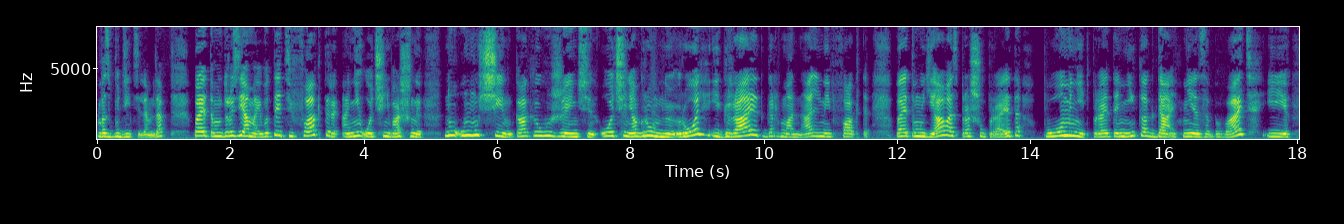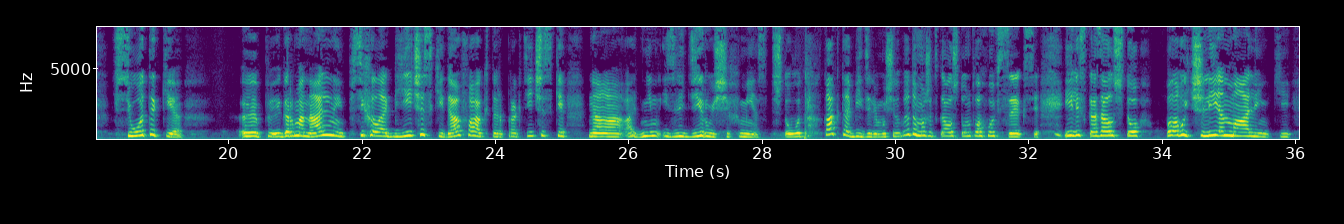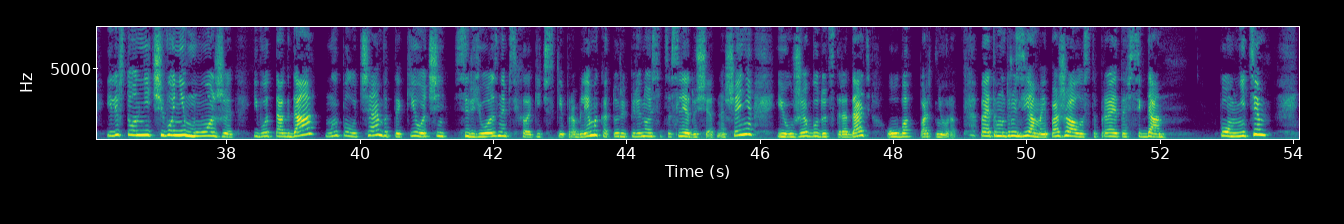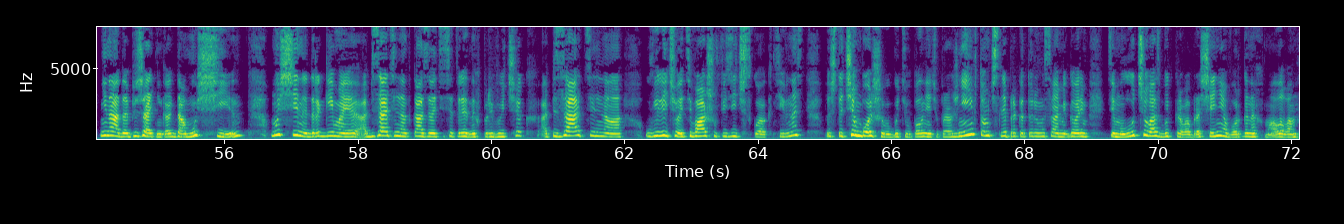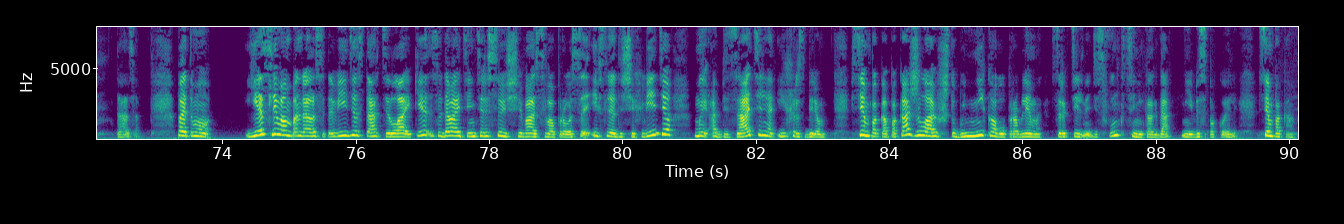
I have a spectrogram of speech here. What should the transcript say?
возбудителем, да. Поэтому, друзья мои, вот эти факторы, они очень важны. Но у мужчин, как и у женщин, очень огромную роль играет гормональный фактор. Поэтому я вас прошу про это помнить, про это никогда не забывать и все-таки гормональный, психологический да, фактор практически на одним из лидирующих мест, что вот как-то обидели мужчину, кто-то, может, сказал, что он плохой в сексе, или сказал, что половой член маленький, или что он ничего не может. И вот тогда мы получаем вот такие очень серьезные психологические проблемы, которые переносятся в следующие отношения и уже будут страдать оба партнера. Поэтому, друзья мои, пожалуйста, про это всегда помните. Не надо обижать никогда мужчин. Мужчины, дорогие мои, обязательно отказывайтесь от вредных привычек. Обязательно увеличивайте вашу физическую активность, потому что чем больше вы будете выполнять упражнений, в том числе про которые мы с вами говорим, тем лучше у вас будет кровообращение в органах малого таза. Поэтому если вам понравилось это видео, ставьте лайки, задавайте интересующие вас вопросы, и в следующих видео мы обязательно их разберем. Всем пока-пока, желаю, чтобы никого проблемы с эректильной дисфункцией никогда не беспокоили. Всем пока!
